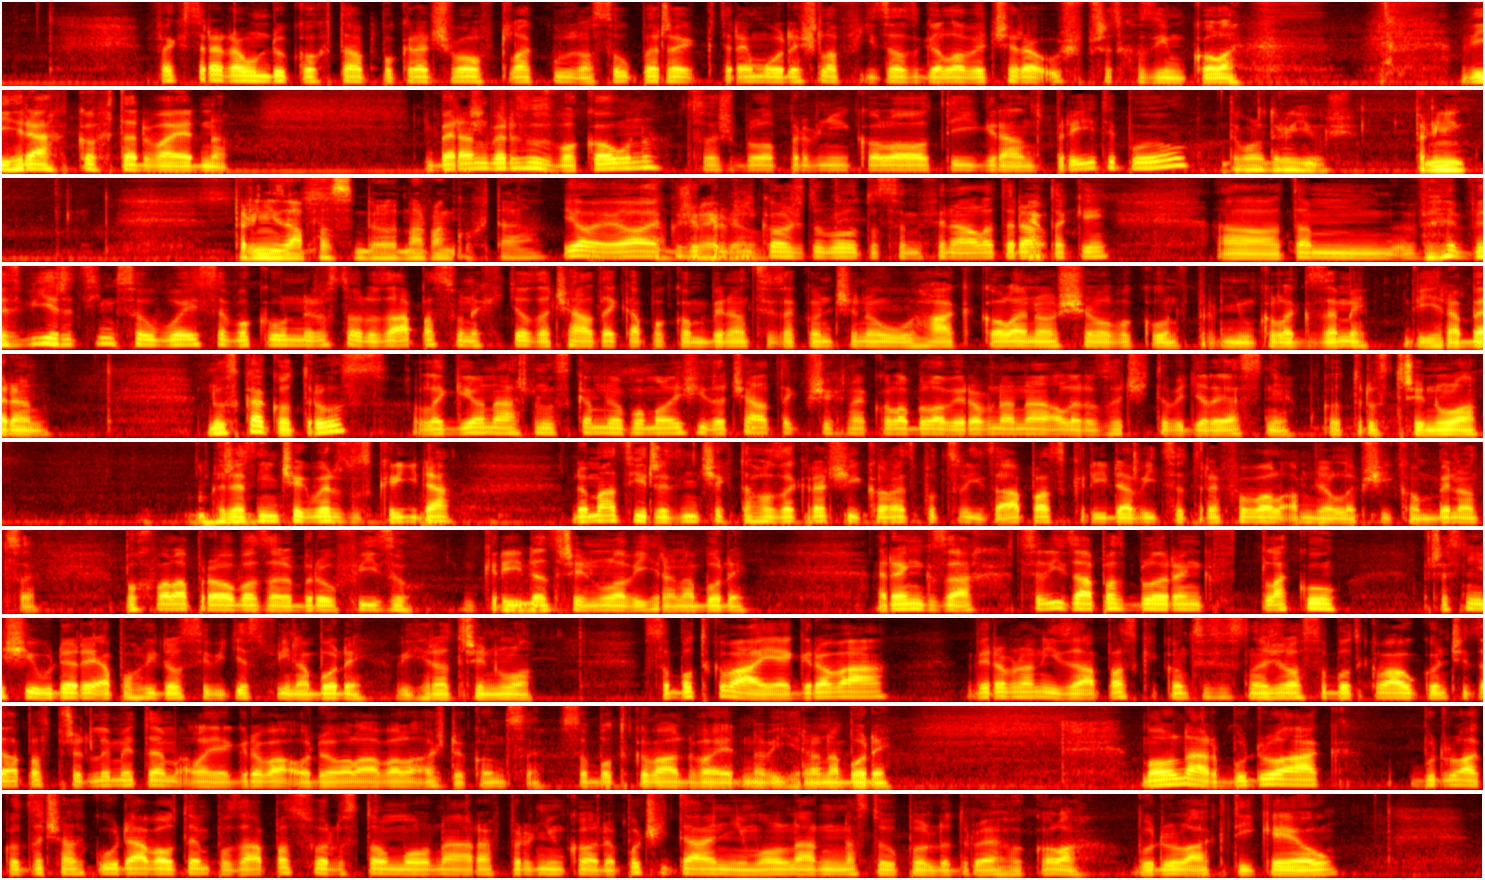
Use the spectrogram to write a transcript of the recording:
V extra roundu Kochta pokračoval v tlaku na soupeře, kterému odešla Fíza z gala večera už v předchozím kole. Výhra Kochta 2-1. Beran versus Vokoun, což bylo první kolo té Grand Prix, typuju. To bylo druhý už. První, první zápas byl Marvan Kochta. Jo, jo, jakože první kolo, že to bylo to semifinále teda Jo. taky. A tam ve, ve zvířecím souboji se Vokoun nedostal do zápasu, nechytil začátek a po kombinaci zakončenou hák koleno šel Vokoun v prvním kole k zemi. Výhra Beran. Nuska Kotrus. Legionář Nuska měl pomalejší začátek, všechna kola byla vyrovnaná, ale rozhodčí to viděli jasně. Kotrus 3-0. Řezníček versus Krída. Domácí řezníček tahal za kratší konec po celý zápas, Krída více trefoval a měl lepší kombinace. Pochvala pro oba za dobrou fízu. Krída 3-0 výhra na body. Renk Zach. Celý zápas byl Renk v tlaku, přesnější údery a pohlídal si vítězství na body. Výhra 3-0. Sobotková Jegrová. Vyrovnaný zápas, ke konci se snažila Sobotková ukončit zápas před limitem, ale Jegrová odolávala až do konce. Sobotková 2-1 výhra na body. Molnár Budulák. Budulák od začátku udával tempo zápasu a dostal Molnára v prvním kole do počítání. Molnár nastoupil do druhého kola. Budulák TKO.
